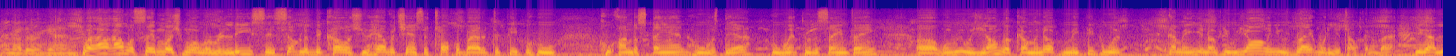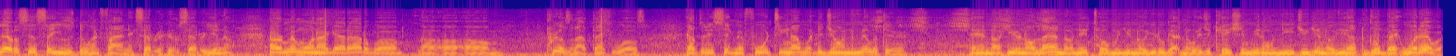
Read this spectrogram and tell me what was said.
another again? Well, I, I would say much more of a release is simply because you have a chance to talk about it to people who, who understand, who was there, who went through the same thing. Uh, when we was younger coming up, I mean, people would, I mean, you know, if you were young and you was black, what are you talking about? You got letters that say you was doing fine, et cetera, et cetera, you know. I remember when I got out of uh, uh, uh, um, prison, I think it was, after they sent me at 14, I went to join the military. And uh, here in Orlando, and they told me, you know, you don't got no education, we don't need you, you know, you have to go back, whatever.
